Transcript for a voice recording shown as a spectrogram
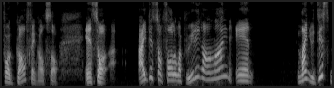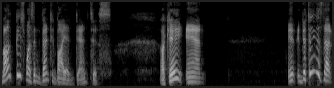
for golfing also? And so I did some follow up reading online, and mind you, this mouthpiece was invented by a dentist. Okay, and and the thing is that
